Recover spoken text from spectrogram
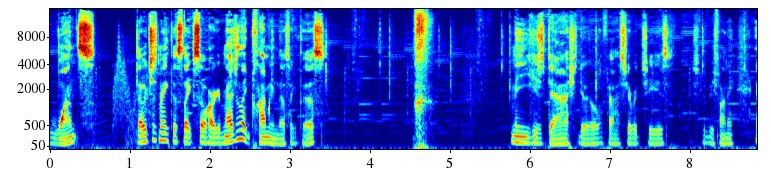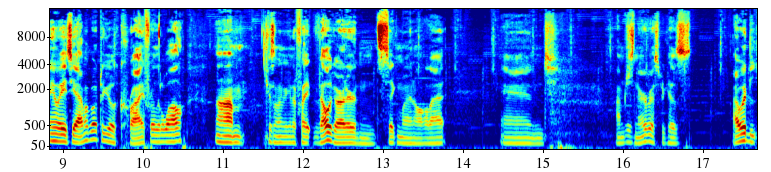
once. That would just make this like so hard. Imagine like climbing this like this. I mean, you can just dash and do it a little faster, but geez, should be funny. Anyways, yeah, I'm about to go cry for a little while, um, because I'm going to fight Velguarder and Sigma and all that, and I'm just nervous because I would,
